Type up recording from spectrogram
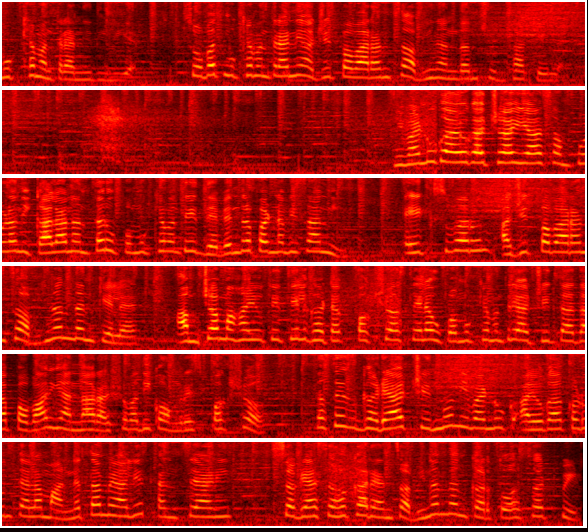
मुख्यमंत्र्यांनी दिली आहे. सोबत मुख्यमंत्र्यांनी अजित पवारांचं अभिनंदन सुद्धा केलं निवडणूक आयोगाच्या या संपूर्ण निकालानंतर उपमुख्यमंत्री देवेंद्र फडणवीसांनी एक्सवरून अजित पवारांचं अभिनंदन केलंय. आमच्या महायुतीतील घटक पक्ष असलेल्या उपमुख्यमंत्री अजितदादा पवार यांना राष्ट्रवादी काँग्रेस पक्ष तसेच घड्याळ चिन्ह निवडणूक आयोगाकडून त्याला मान्यता मिळाली. त्यांचे आणि सगळ्या सहकाऱ्यांचं अभिनंदन करतो असं ट्विट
